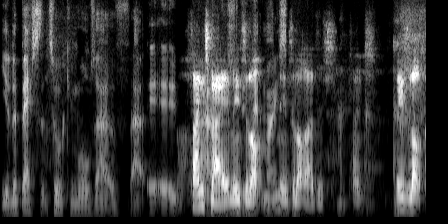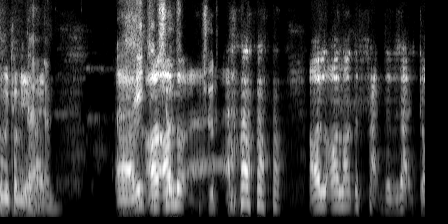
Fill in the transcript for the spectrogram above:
you're the best at Talking Wolves out of. Out, Thanks, out mate. It means a lot. net, mate, means a lot, lads. Thanks. Means a lot coming from you, Yeah, mate. um, It- it I, I, should, look. I, I like the fact that there's that guy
